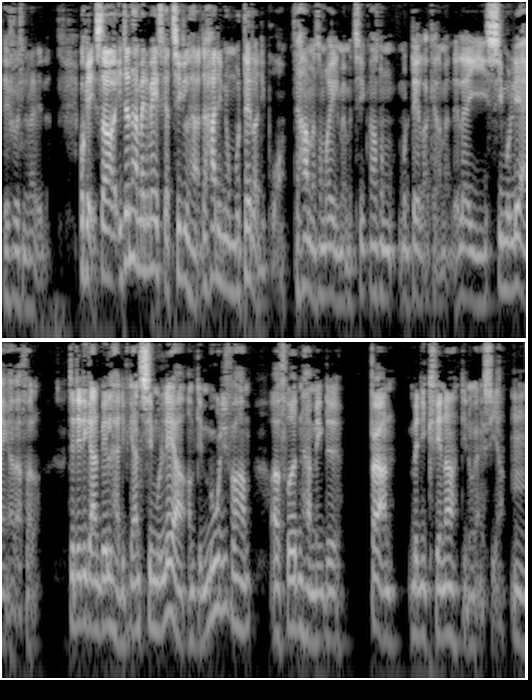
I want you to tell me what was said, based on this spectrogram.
Det er fuldstændig vanvittigt. Okay, så i den her matematiske artikel her, der har de nogle modeller, de bruger. Det har man som regel i matematik. Man har sådan nogle modeller, kalder man det. Eller i simuleringer i hvert fald. Det er det, de gerne vil her. De vil gerne simulere, om det er muligt for ham at have fået den her mængde børn med de kvinder, de nogle gange siger. Mm.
